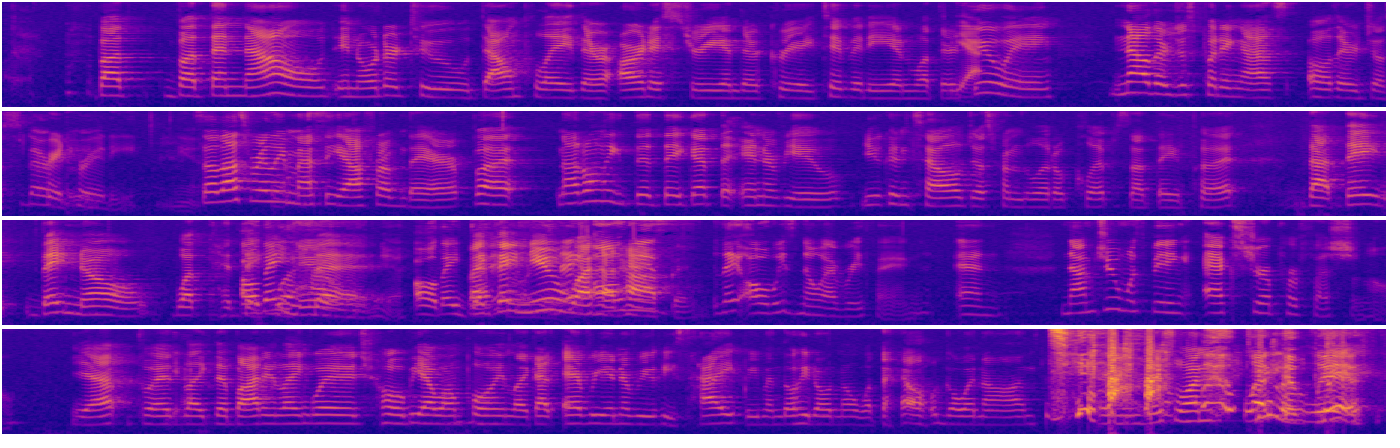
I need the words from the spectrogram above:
Are. But but then now, in order to downplay their artistry and their creativity and what they're Yeah. doing, now they're just putting us, oh, they're just They're pretty. pretty. Yeah. So that's really messy out from there. But not only did they get the interview, you can tell just from the little clips that they put that they they know what they, Oh, they what knew. said. Oh, they Like, they knew They what had happened. They always know everything. And Namjoon was being extra professional. Yep, but Yeah. like the body language, Hobi at one point, like at every interview, he's hype, even though he don't know what the hell going on. I mean, this one, Let he him live. pissed.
